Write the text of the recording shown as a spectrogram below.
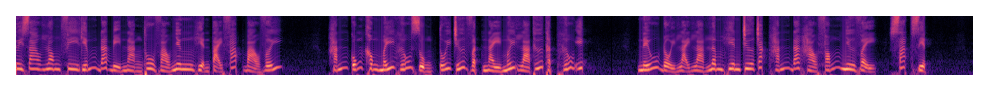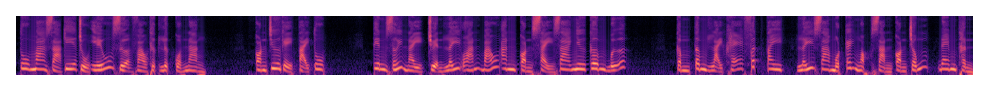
Tuy giao long phi kiếm đã bị nàng thu vào nhưng hiện tại pháp bảo với. Hắn cũng không mấy hữu dụng túi chứ vật này mới là thứ thật hữu ích. Nếu đổi lại là Lâm Hiên chưa chắc hắn đã hào phóng như vậy, sát diệt. Tu ma giả kia chủ yếu dựa vào thực lực của nàng. Còn chưa kể tại tu. Tiên giới này chuyện lấy oán báo ăn còn xảy ra như cơm bữa. Cầm tâm lại khẽ phất tay, lấy ra một cái ngọc giản còn trống, đem thần.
